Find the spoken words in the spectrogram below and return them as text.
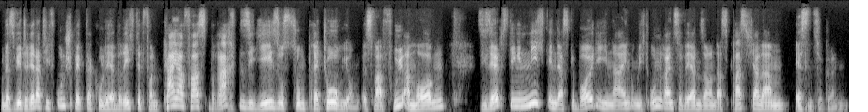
Und das wird relativ unspektakulär berichtet. Von Kaiaphas brachten sie Jesus zum Prätorium. Es war früh am Morgen. Sie selbst gingen nicht in das Gebäude hinein, um nicht unrein zu werden, sondern das Paschalam essen zu können.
